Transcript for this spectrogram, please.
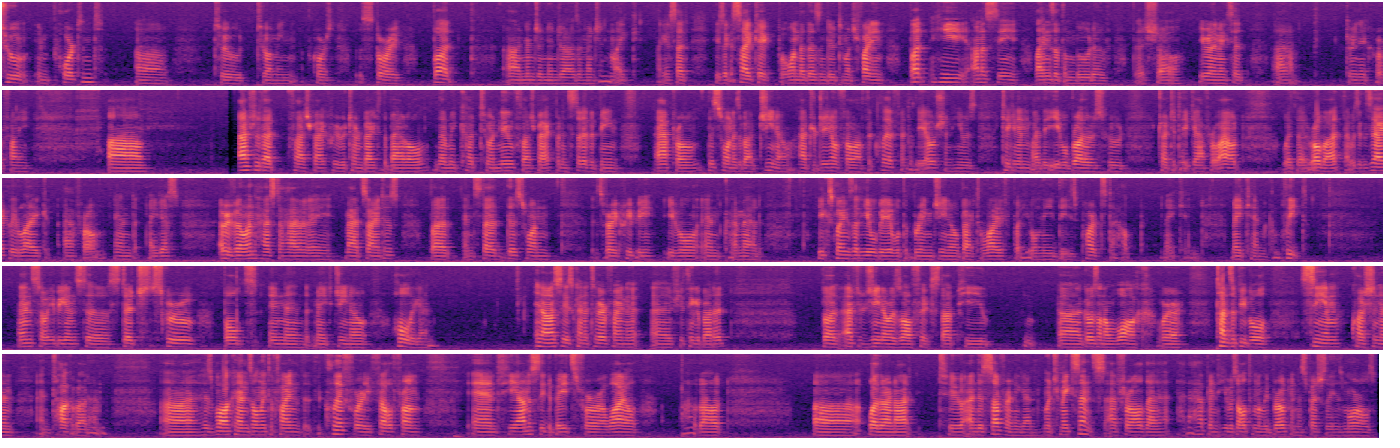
too important uh, to to I mean of course the story, but uh, Ninja Ninja as I mentioned like like I said he's like a sidekick but one that doesn't do too much fighting, but he honestly lightens up the mood of the show. He really makes it uh, comedic or funny. Um, after that flashback, we return back to the battle. Then we cut to a new flashback, but instead of it being Afro, this one is about Gino. After Gino fell off the cliff into the ocean, he was taken in by the evil brothers who tried to take Afro out with a robot that was exactly like Afro. And I guess every villain has to have a mad scientist, but instead, this one is very creepy, evil, and kind of mad. He explains that he will be able to bring Gino back to life, but he will need these parts to help make him make him complete. And so he begins to stitch, screw bolts in, and make Gino whole again. And honestly, it's kind of terrifying uh, if you think about it. But after Gino is all fixed up, he uh, goes on a walk where tons of people see him, question him, and talk about him. Uh, his walk ends only to find the, the, cliff where he fell from, and he honestly debates for a while about uh, whether or not to end his suffering again, which makes sense. After all that had happened, he was ultimately broken, especially his morals.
